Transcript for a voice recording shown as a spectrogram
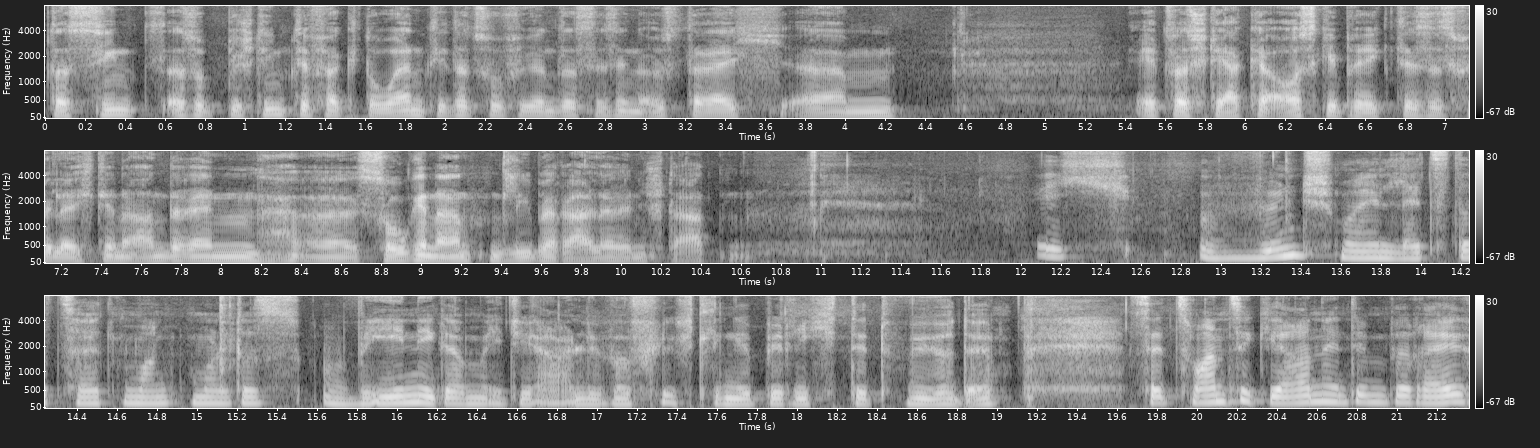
das sind also bestimmte Faktoren, die dazu führen, dass es in Österreich ähm, etwas stärker ausgeprägt ist als vielleicht in anderen äh, sogenannten liberaleren Staaten. Ich wünsche mir in letzter Zeit manchmal, dass weniger medial über Flüchtlinge berichtet würde. Seit 20 Jahren in dem Bereich,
